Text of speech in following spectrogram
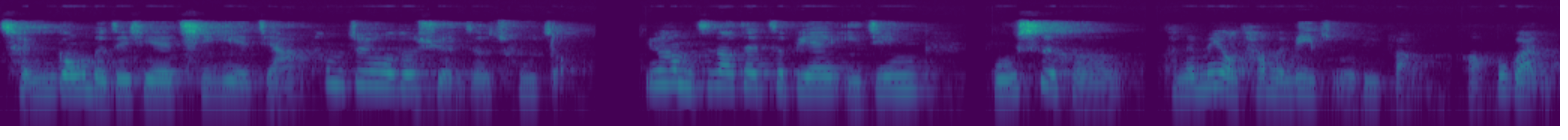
成功的这些企业家，他们最后都选择出走，因为他们知道在这边已经不适合，可能没有他们立足的地方，好，不管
